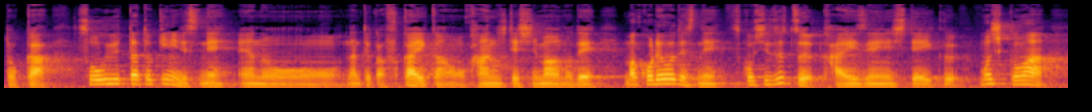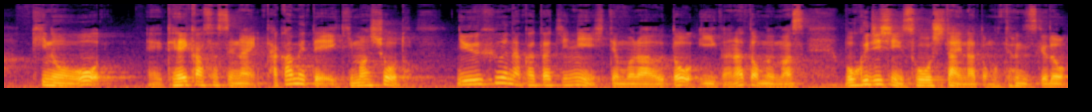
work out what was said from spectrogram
とか、そういった時にですね、あのー、なんていうか不快感を感じてしまうので、まあこれをですね、少しずつ改善していく、もしくは機能を低下させない、高めていきましょうという風な形にしてもらうといいかなと思います。僕自身そうしたいなと思ってるんですけど、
